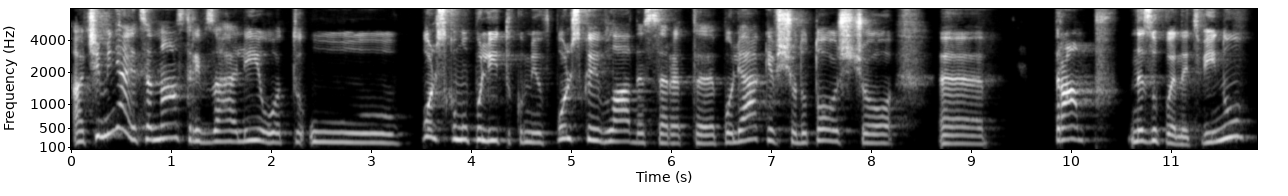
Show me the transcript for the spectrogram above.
А чи міняється настрій взагалі от у польському політикумі, в польської влади серед е, поляків щодо того, що е, Трамп не зупинить війну,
